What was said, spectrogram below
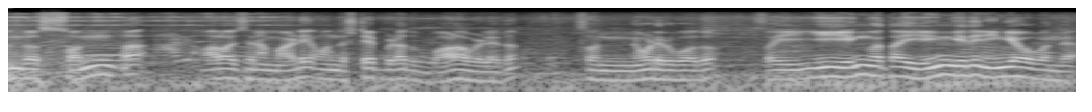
ಒಂದು ಸ್ವಂತ ಆಲೋಚನೆ ಮಾಡಿ ಒಂದು ಸ್ಟೆಪ್ ಬಿಡೋದು ಭಾಳ ಒಳ್ಳೆಯದು ಸೊ ನೋಡಿರ್ಬೋದು. ಸೊ ಈ ಹೆಂಗೆ ಗೊತ್ತಾ? ಹೆಂಗಿದ್ದೀನಿ, ಹಿಂಗೆ ಹೋಗಿ ಬಂದೆ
